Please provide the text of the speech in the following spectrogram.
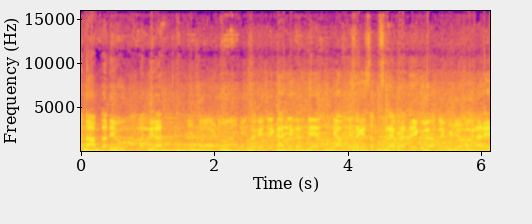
आता आपला देव मंदिरात येतो आणि हे सगळे जे कार्यकर्ते आहेत ते आपले सगळे सबस्क्रायबर आहेत. रेग्युलर आपले व्हिडिओ बघणारे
